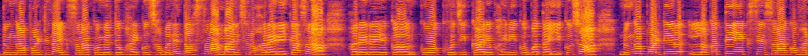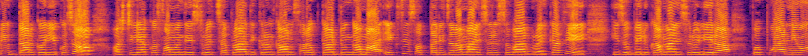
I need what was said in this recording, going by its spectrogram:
डुङ्गा पल्टिँदा एकजनाको मृत्यु भएको छ भने दसजना मानिसहरू हराइरहेका छन्। हराइरहेकाहरूको खोजी कार्य भइरहेको बताइएको छ। डुङ्गा पल्टिएर लगत्तै एक सय जनाको भने उद्धार गरिएको छ। अस्ट्रेलियाको समुद्री सुरक्षा प्राधिकरणका अनुसार उक्त डुङ्गामा एक जना मानिसहरू सवार रहेका थिए। हिजो बेलुका मानिसहरू लिएर पपुवा न्यू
